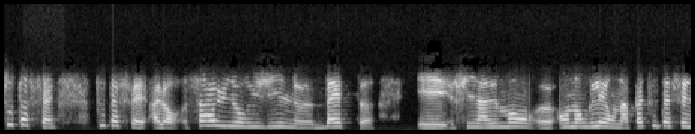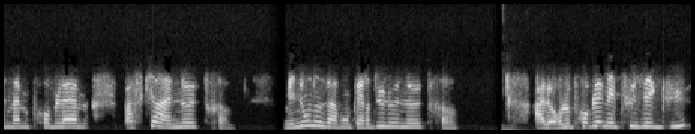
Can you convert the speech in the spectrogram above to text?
Tout à fait, tout à fait. Alors, ça a une origine bête et finalement, euh, en anglais, on n'a pas tout à fait le même problème parce qu'il y a un neutre. Mais nous, nous avons perdu le neutre. Alors, le problème est plus aigu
